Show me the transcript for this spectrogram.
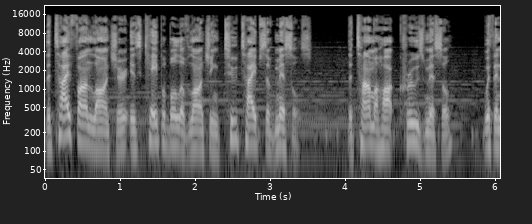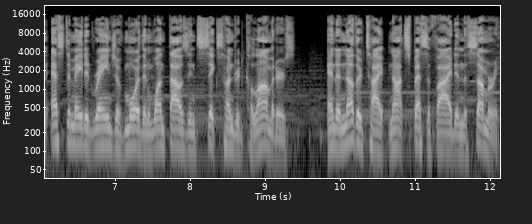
The Typhoon launcher is capable of launching two types of missiles, the Tomahawk cruise missile, with an estimated range of more than 1,600 kilometers, and another type not specified in the summary.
